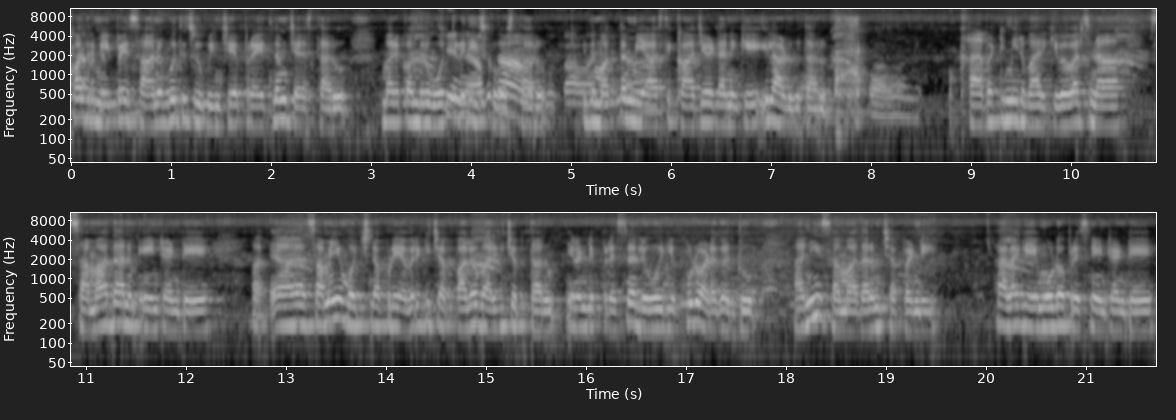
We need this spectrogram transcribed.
కొందరు మీపై సానుభూతి చూపించే ప్రయత్నం చేస్తారు. మరికొందరు ఒత్తిడి తీసుకువస్తారు. ఇది మొత్తం మీ ఆస్తి కాజేయడానికి ఇలా అడుగుతారు. కాబట్టి మీరు వారికి ఇవ్వవలసిన సమాధానం ఏంటంటే సమయం వచ్చినప్పుడు ఎవరికి చెప్పాలో వారికి చెప్తాను. ఇలాంటి ప్రశ్నలు ఎప్పుడు అడగద్దు. అని సమాధానం చెప్పండి. అలాగే మూడో ప్రశ్న ఏంటంటే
